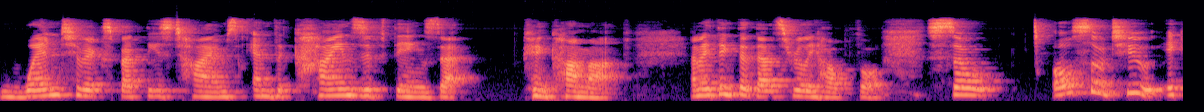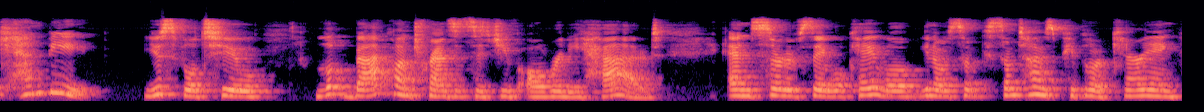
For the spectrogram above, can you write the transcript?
when to expect these times and the kinds of things that can come up. And I think that that's really helpful. So, also, too, it can be useful to look back on transits that you've already had and sort of say, okay, well, you know, so sometimes people are carrying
